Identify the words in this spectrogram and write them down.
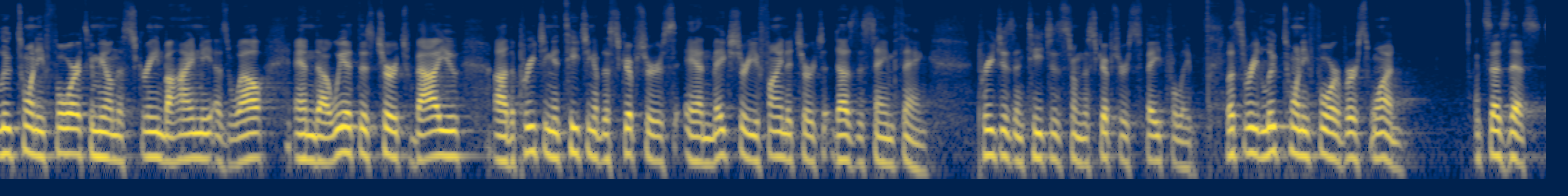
Luke 24, it's going to be on the screen behind me as well. And uh, we at this church value uh, the preaching and teaching of the scriptures and make sure you find a church that does the same thing, preaches and teaches from the scriptures faithfully. Let's read Luke 24, verse 1. It says this.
